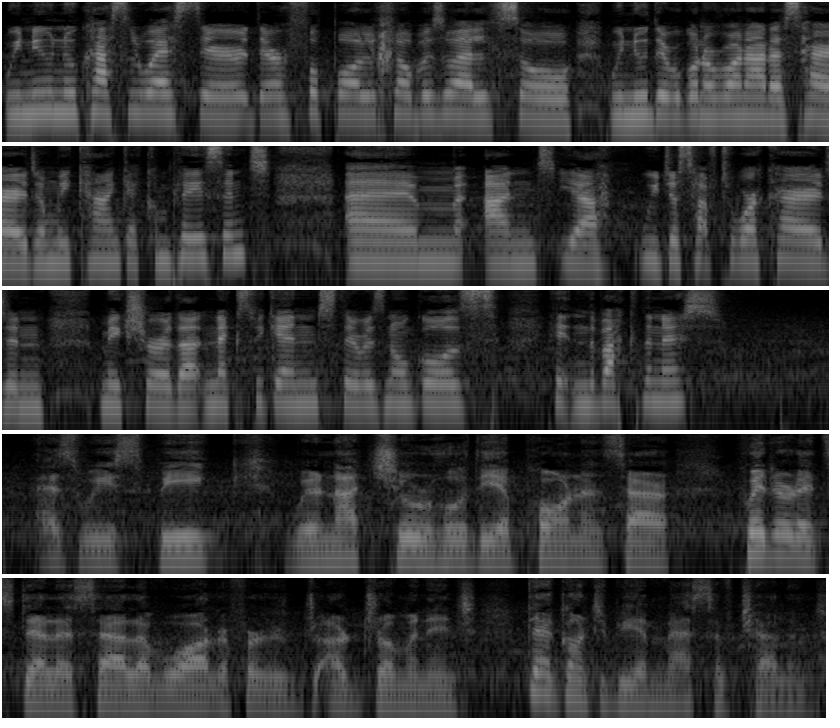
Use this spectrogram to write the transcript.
we knew Newcastle West, they're, they're a football club as well, so we knew they were going to run at us hard and we can't get complacent. Um, and yeah, we just have to work hard and make sure that next weekend there was no goals hitting the back of the net. As we speak, we're not sure who the opponents are, whether it's De La Salle of Waterford or Drom Inch. They're going to be a massive challenge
